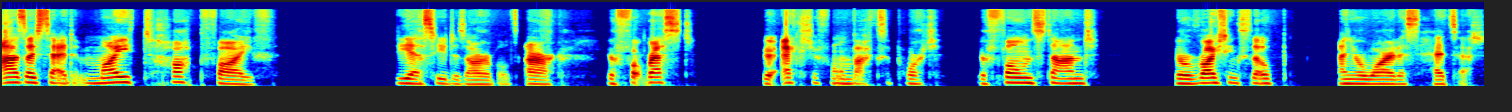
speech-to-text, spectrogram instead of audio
as I said, my top five DSE desirables are your footrest, your extra foam back support, your phone stand, your writing slope, and your wireless headset.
